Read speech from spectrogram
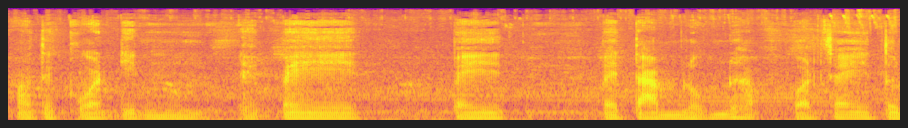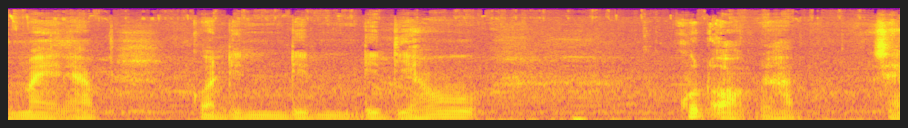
เอาแต่กวาดดินไปไปไปตามหลุมนะครับ กวาดใส่ต้นไม้นะครับ กวาดดินดินดินที่เขาขุดออกนะครับ ใส่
